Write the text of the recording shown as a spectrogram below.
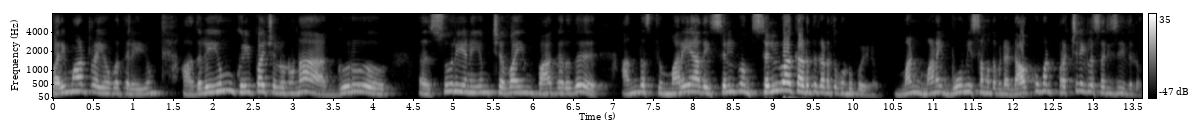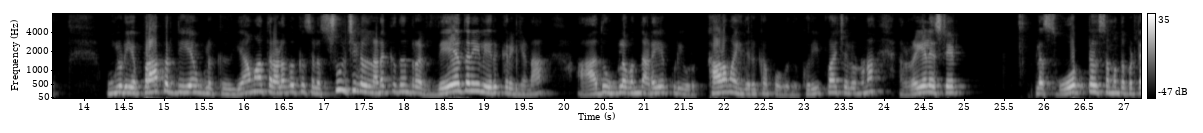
பரிமாற்ற யோகத்திலையும் அதுலேயும் குறிப்பாக சொல்லணும்னா குரு சூரியனையும் செவ்வாயும் பார்க்கறது அந்தஸ்து மரியாதை செல்வம் செல்வாக்கு அடுத்து கடத்து கொண்டு போயிடும். மண் மனை பூமி சம்மந்தப்பட்ட டாக்குமெண்ட் பிரச்சனைகளை சரி செய்திடும். உங்களுடைய ப்ராப்பர்ட்டியை உங்களுக்கு ஏமாத்துற அளவுக்கு சில சூழ்ச்சிகள் நடக்குதுன்ற வேதனையில் இருக்கிறீங்கன்னா அது உங்களை வந்து அடையக்கூடிய ஒரு காலமாக இது இருக்க போகுது. குறிப்பாக சொல்லணும்னா ரியல் எஸ்டேட் ப்ளஸ் ஹோட்டல் சம்மந்தப்பட்ட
